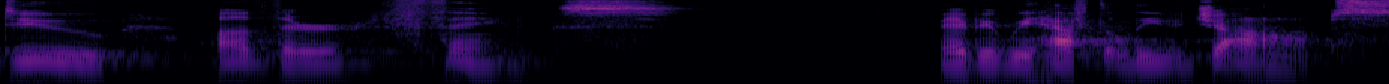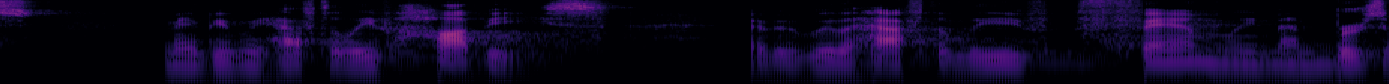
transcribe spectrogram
do other things. Maybe we have to leave jobs. Maybe we have to leave hobbies. Maybe we have to leave family members.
